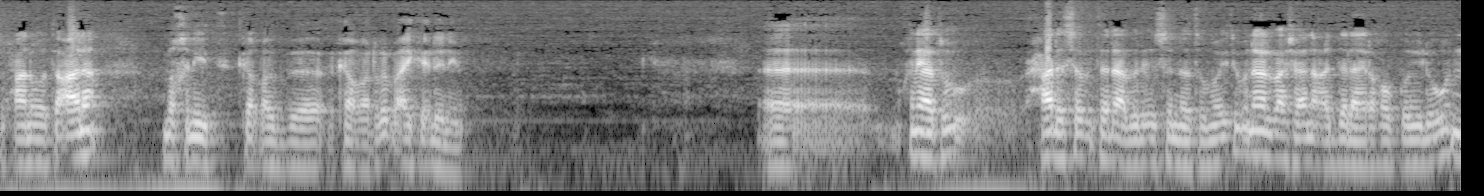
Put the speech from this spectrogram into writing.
ስብሓን ወተላ ምኽኒት ከቕርብ ኣይክእልን እዩ ምክንያቱ ሓደ ሰብ እተ ብርእስነቱ ሞይቱ ምናልባሻ ንዕድል ኣይረከብኩን ኢሉ እውን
